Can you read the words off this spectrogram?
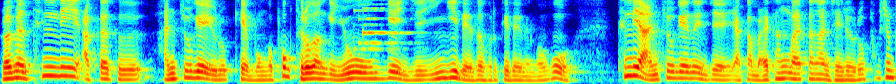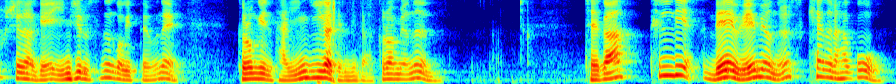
그러면 틀니 아까 그 안쪽에 이렇게 뭔가 폭 들어간 게 요게 이제 인기돼서 그렇게 되는 거고 틀니 안쪽에는 이제 약간 말캉말캉한 재료로 푹신푹신하게 임시로 쓰는 거기 때문에 그런 게 다 인기가 됩니다. 그러면은 제가 틀니 내 외면을 스캔을 하고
